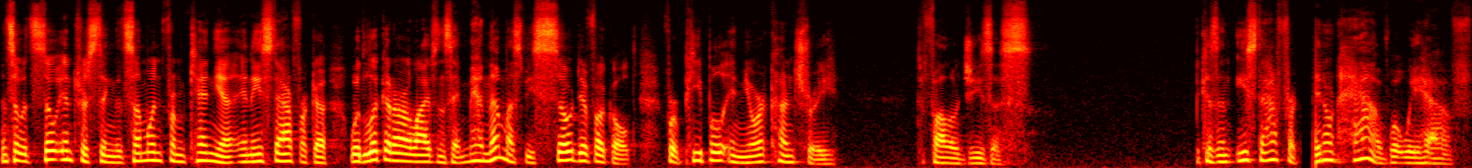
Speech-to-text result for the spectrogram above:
And so it's so interesting that someone from Kenya in East Africa would look at our lives and say, Man, that must be so difficult for people in your country to follow Jesus. Because in East Africa, they don't have what we have.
